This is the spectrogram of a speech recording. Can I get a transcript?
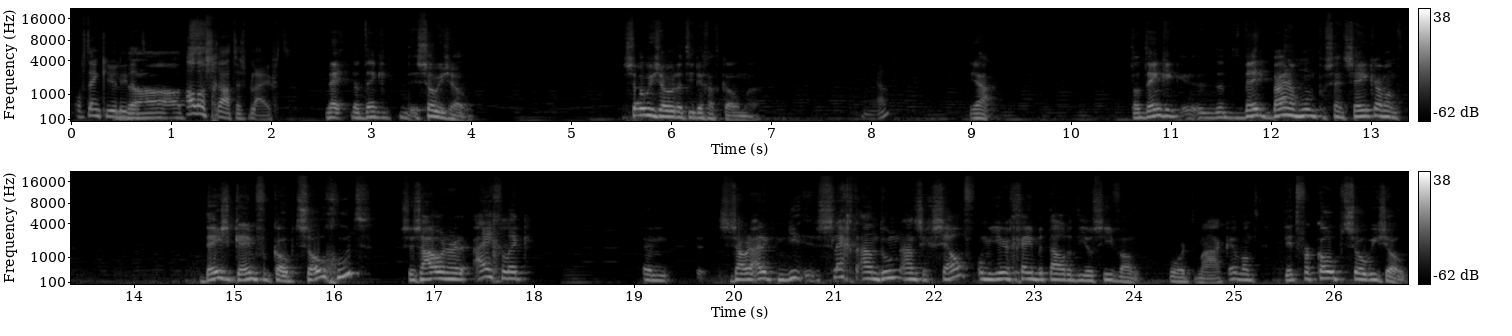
Of denken jullie dat Dat- alles gratis blijft? Nee, dat denk ik sowieso. Sowieso dat hij er gaat komen. Ja? Dat denk ik, eh, dat weet ik bijna 100% zeker, want deze game verkoopt zo goed. Ze zouden er eigenlijk een, ze zouden er eigenlijk niet slecht aan doen aan zichzelf om hier geen betaalde DLC van voor te maken, want dit verkoopt sowieso.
